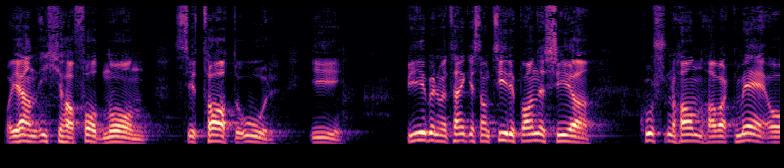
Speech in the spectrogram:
Og igjen ikke har fått noen sitat og ord i Bibelen, men tenker samtidig på andre sida hvordan han har vært med å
